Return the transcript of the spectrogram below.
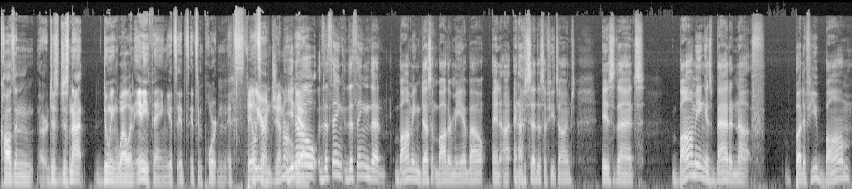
causing or just just not doing well in anything. It's it's it's important. It's failure it's a- in general. You know the thing the thing that bombing doesn't bother me about, and I and I've said this a few times, is that bombing is bad enough, but if you bomb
